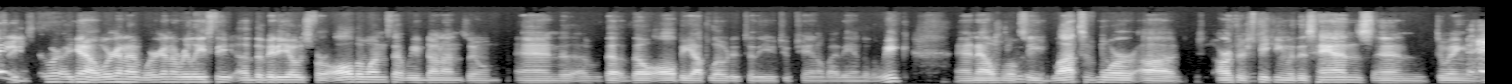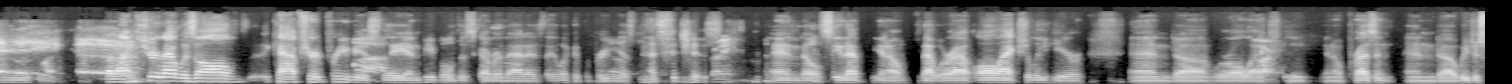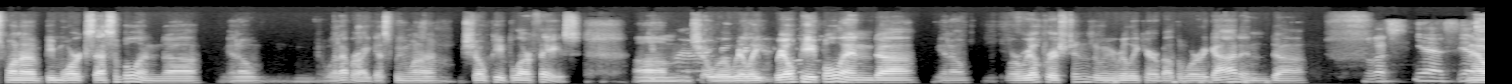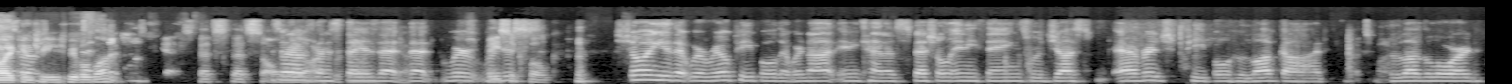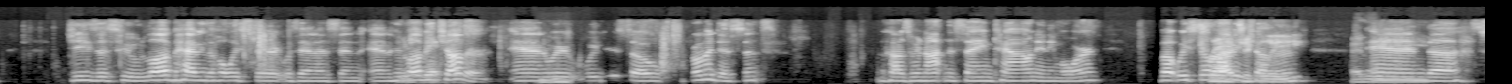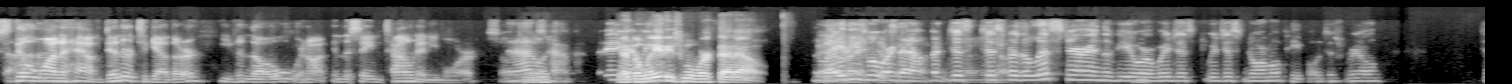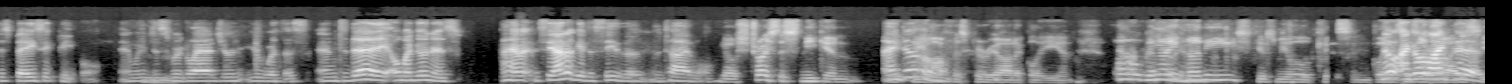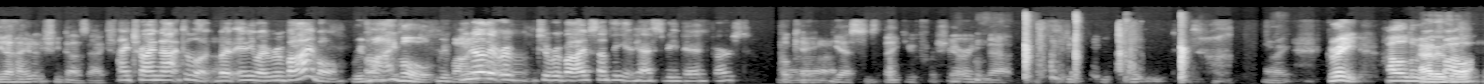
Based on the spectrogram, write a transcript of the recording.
We're, you know, we're gonna we're gonna release the uh, the videos for all the ones that we've done on Zoom, and uh, they'll, they'll all be uploaded to the YouTube channel by the end of the week. And now we'll see lots of more uh, Arthur speaking with his hands and doing. Hey, But I'm uh, sure that was all captured previously, and people discover that as they look at the previous messages. Right. and they'll see that you know that we're out all actually here and uh we're all actually you know present and uh we just want to be more accessible and uh you know whatever. I guess we want to show people our face um show we're really real people and uh you know we're real christians and we really care about the word of god and uh Well, that's Yes, yes. how it that's can what was- change people's lives simple as it gets. That's that's all. That's what I was going to say is that Yeah. that we're we're basic just folk. showing you that we're real people, that we're not any kind of special anythings. We're just average people who love God, That's who love the Lord Jesus, who love having the Holy Spirit within us, and and who Who love love each us. other. And we we do so from a distance because we're not in the same town anymore, but we still love each other. Tragically, and we uh, still uh, want to have dinner together, even though we're not in the same town anymore. So That'll happen. But yeah the anyway, we- ladies will work that out The Yeah, ladies right, will work that out, but just, Yeah, just yeah. for the listener and the viewer, we're just, we're just normal people, just real, just basic people. And we just, Mhm. we're glad you're, you're with us. And today, oh my goodness, I haven't, see, I don't get to see the, the title. No, she tries to sneak in I the, the don't. office periodically, and oh, good night, honey. She gives me a little kiss and glances. No, I go like eyes. this. Yeah, I she does actually. I try not to look, but uh, anyway, revival. Oh, Revival, revival. You know that re- to revive something, it has to be dead first. Okay, ah. yes, thank you for sharing that. All right, great. Hallelujah. That is Father, all-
